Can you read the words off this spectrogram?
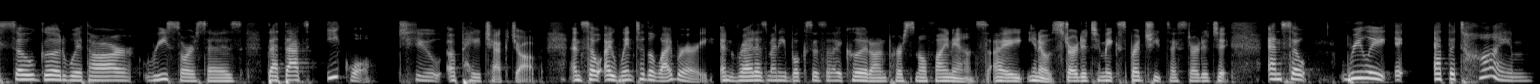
so good with our resources that that's equal to a paycheck job. And so I went to the library and read as many books as I could on personal finance. I, you know, started to make spreadsheets. I started to, and so really it, at the time,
